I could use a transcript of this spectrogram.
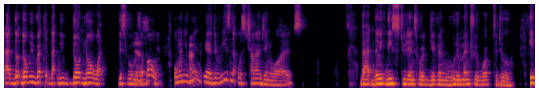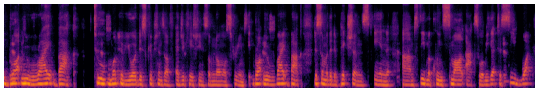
Uh, don't we reckon that we don't know what this room yes. is about? But when you went there, the reason that was challenging was that these students were given rudimentary work to do. It brought me right back to yes. much of your descriptions of education in subnormal streams. It brought yes. me right back to some of the depictions in um, Steve McQueen's Small Axe, where we get to yes. see what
